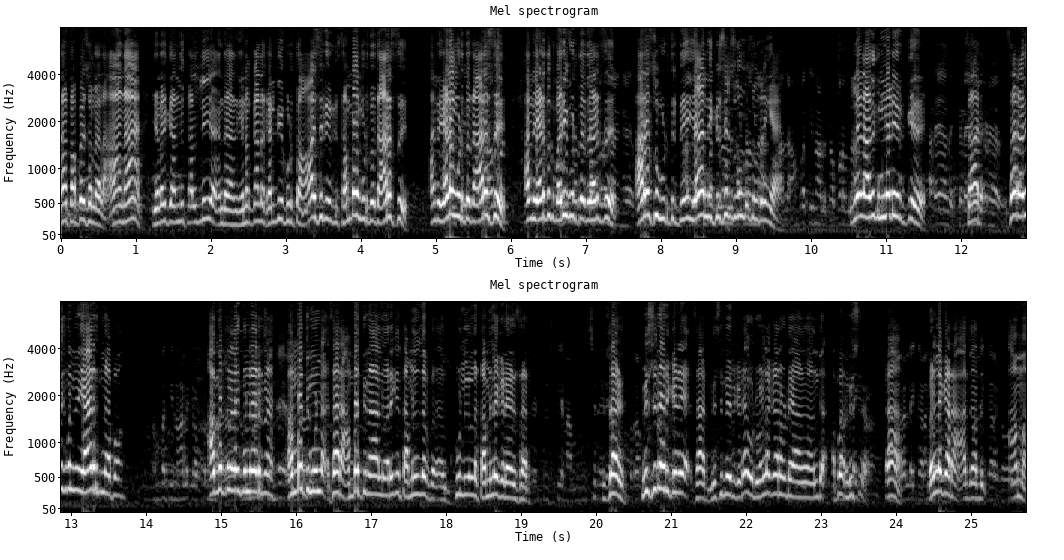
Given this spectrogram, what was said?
நான் தப்பே சொல்லல. ஆனா எனக்கு அந்த கல்வி அந்த எனக்கான கல்வியை கொடுத்த ஆசிரியருக்கு சம்பளம் கொடுத்தது அரசு. அந்த இடம் கொடுத்தது அரசு. அந்த இடத்துக்கு வரி கொடுத்தது அரசு. அரசு கொடுத்துட்டு ஏன் நீ கிறிஸ்டின் ஸ்கூல் சொல்றீங்க? அது 54 அப்புறம் இல்ல அதுக்கு முன்னாடி இருக்கு. சார் சார் அதுக்கு முன்னாடி யாரு இருந்தா அப்போ? 54 அப்புறம் ஐம்பத்தி நாலுக்கு முன்னாடி ஐம்பத்தி மூணு சார் ஐம்பத்தி நாலு வரைக்கும் தமிழ்ல ஸ்கூல்கள்ல தமிழே கிடையாது சார். சார் மிஷினரி கிடையாது சார் மிஷினரி கிடையாது. ஒரு வெள்ளக்காரோடைய அந்த அப்ப மிஸ் ஆ வெள்ளைக்காரன். அது அது ஆமா.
